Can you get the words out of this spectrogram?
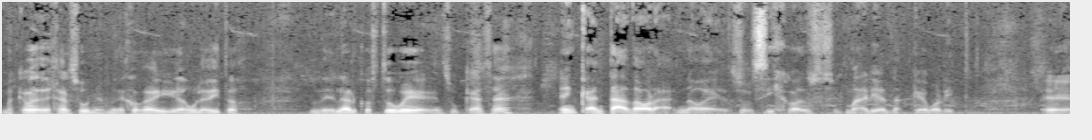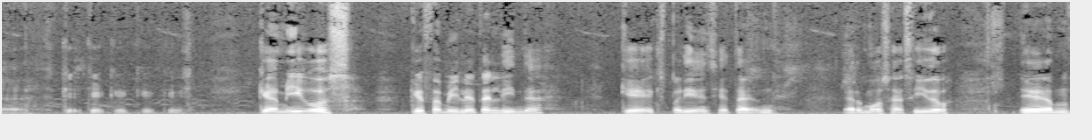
Me acaba de dejar Zuna, me dejó ahí a un ladito del arco. Estuve en su casa, encantadora, no, sus hijos, Mario, qué bonito. Eh, qué, qué, qué, qué, amigos, qué familia tan linda, qué experiencia tan hermosa ha sido. Em,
